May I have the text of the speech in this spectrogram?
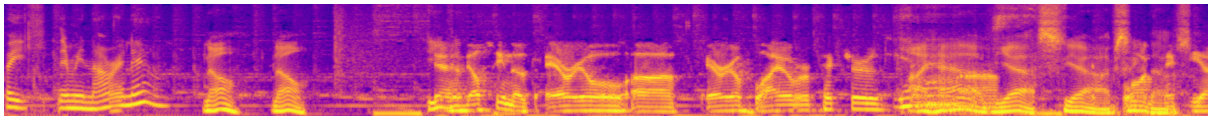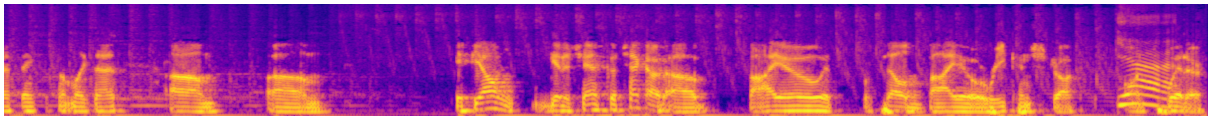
But you, I mean, not right now. No, no. Yeah, have y'all seen those aerial uh, aerial flyover pictures? I have, yes, yeah, I've seen those. Mickey, I think, or something like that. Um, um, if y'all get a chance, go check out uh, Bio. It's spelled Bio Reconstruct Yeah, on Twitter.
